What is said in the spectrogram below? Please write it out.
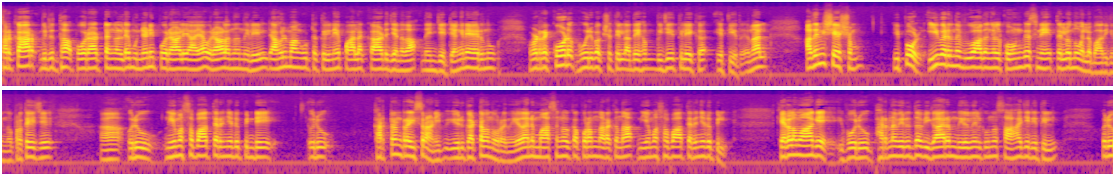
സർക്കാർ വിരുദ്ധ പോരാട്ടങ്ങളുടെ മുന്നണി പോരാളിയായ ഒരാളെന്ന നിലയിൽ രാഹുൽ മാങ്കൂട്ടത്തിലിനെ പാലക്കാട് ജനത നെഞ്ചേറ്റി. അങ്ങനെയായിരുന്നു അവിടെ റെക്കോർഡ് ഭൂരിപക്ഷത്തിൽ അദ്ദേഹം വിജയത്തിലേക്ക് എത്തിയത്. എന്നാൽ അതിനുശേഷം ഇപ്പോൾ ഈ വരുന്ന വിവാദങ്ങൾ കോൺഗ്രസിനെ തെല്ലൊന്നുമല്ല ബാധിക്കുന്നു. പ്രത്യേകിച്ച് ഒരു നിയമസഭാ തെരഞ്ഞെടുപ്പിന്റെ ഒരു കർട്ടൺ റൈസറാണ് ഈ ഒരു ഘട്ടം എന്ന് പറയുന്നത്. ഏതാനും മാസങ്ങൾക്കപ്പുറം നടക്കുന്ന നിയമസഭാ തെരഞ്ഞെടുപ്പിൽ കേരളമാകെ ഇപ്പോൾ ഒരു ഭരണവിരുദ്ധ വികാരം നിലനിൽക്കുന്ന സാഹചര്യത്തിൽ ഒരു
